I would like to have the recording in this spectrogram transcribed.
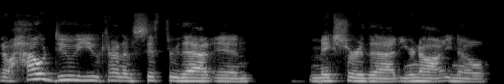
you know, how do you kind of sift through that and make sure that you're not you know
